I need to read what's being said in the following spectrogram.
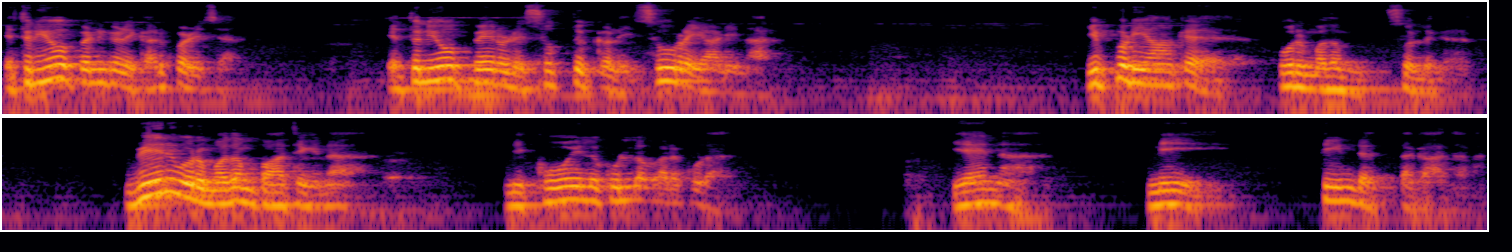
எத்தனையோ பெண்களை கற்பழிச்சார். எத்தனையோ பேருடைய சொத்துக்களை சூறையாடினார். இப்படியாக ஒரு மதம் சொல்லுகிறது. வேறு ஒரு மதம் பார்த்தீங்கன்னா நீ கோயிலுக்குள்ள வரக்கூடாது. ஏன்னா நீ தீண்டத்தகாதவன்.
